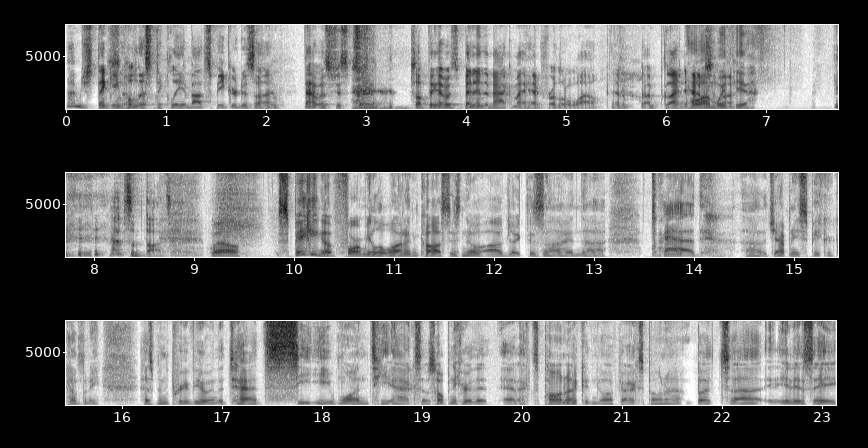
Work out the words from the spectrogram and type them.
I'm just thinking holistically about speaker design. That was just uh, something that was been in the back of my head for a little while, and I'm, I'm glad to have Oh, I'm some, with uh, you. have some thoughts on it. Well, speaking of Formula One and cost is no object design, uh, TAD, uh, the Japanese speaker company, has been previewing the TAD CE1 TX. I was hoping to hear that at Axpona. I couldn't go up to Axpona, but uh, it is a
